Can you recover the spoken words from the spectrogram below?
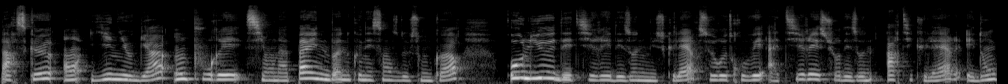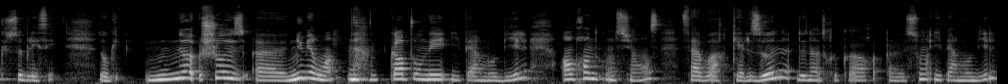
parce que en yin yoga, on pourrait, si on n'a pas une bonne connaissance de son corps, au lieu d'étirer des zones musculaires, se retrouver à tirer sur des zones articulaires et donc se blesser. Donc chose euh, numéro un, quand on est hypermobile, en prendre conscience, savoir quelles zones de notre corps euh, sont hypermobiles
